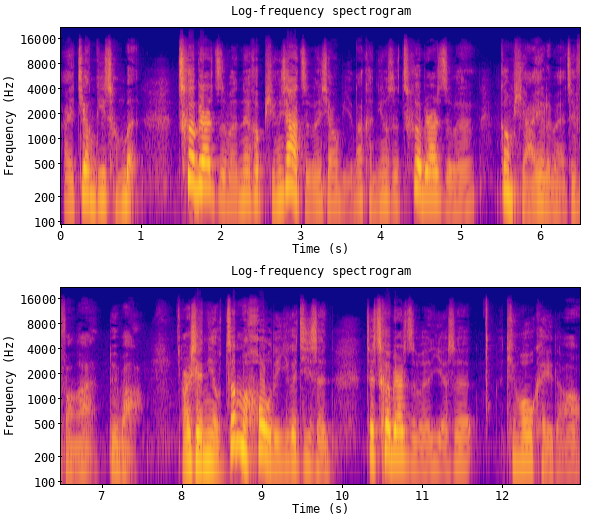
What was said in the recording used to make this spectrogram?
哎，降低成本。侧边指纹呢和屏下指纹相比，那肯定是侧边指纹更便宜了呗，这方案对吧？而且你有这么厚的一个机身，这侧边指纹也是挺 OK 的啊。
